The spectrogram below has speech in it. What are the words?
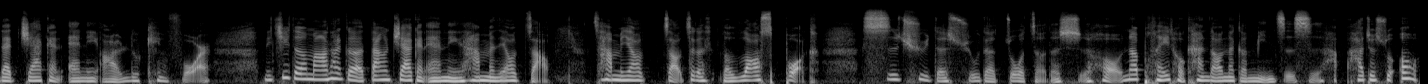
that Jack and Annie are looking for。你记得吗？那个当 Jack and Annie 他们要找，他们要找这个 The Lost Book 失去的书的作者的时候，那 Plato 看到那个名字时，他他就说：“哦，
